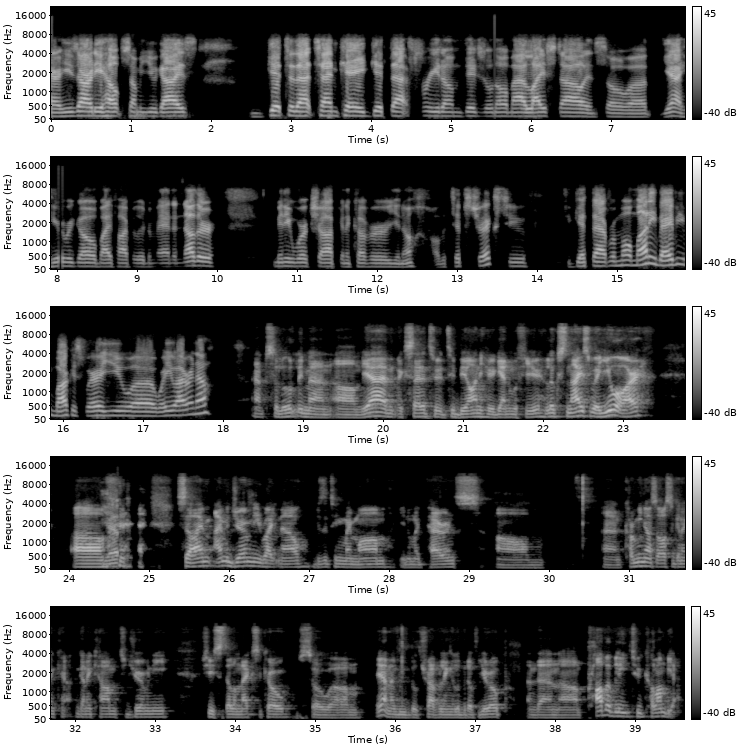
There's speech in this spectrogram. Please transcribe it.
He's already helped some of you guys get to that 10K, get that freedom, digital nomad lifestyle. And so, uh, yeah, here we go by popular demand. Another mini workshop going to cover, you know, all the tips, tricks to to get that remote money, baby. Marcus, where are you? Uh, where are you at right now? Absolutely, man. Um, yeah, I'm excited to to be on here again with you. Looks nice where you are. Um, yep. so I'm I'm in Germany right now, visiting my mom. You know, my parents. Um, and is also gonna gonna come to Germany. She's still in Mexico, so um, yeah, and we'll be traveling a little bit of Europe, and then uh, probably to Colombia.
